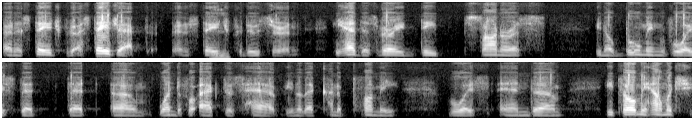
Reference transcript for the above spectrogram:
and a stage a stage actor and a stage mm-hmm. producer, and he had this very deep, sonorous, you know, booming voice that that um, wonderful actors have. You know, that kind of plummy voice. And um, he told me how much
